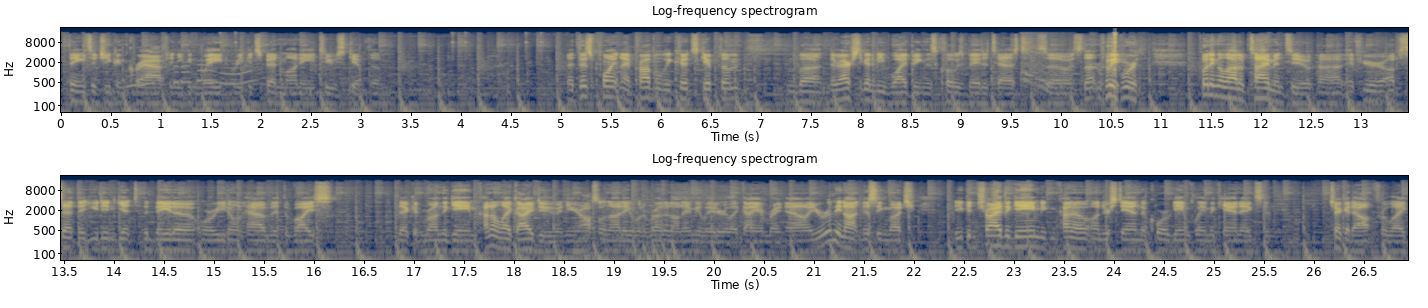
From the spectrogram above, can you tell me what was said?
things that you can craft and you can wait or you can spend money to skip them. At this point, I probably could skip them, but they're actually going to be wiping this closed beta test, so it's not really worth putting a lot of time into. Uh, if you're upset that you didn't get to the beta or you don't have a device that can run the game, kind of like I do, and you're also not able to run it on emulator like I am right now, you're really not missing much. You can try the game, you can kind of understand the core gameplay mechanics and check it out for like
